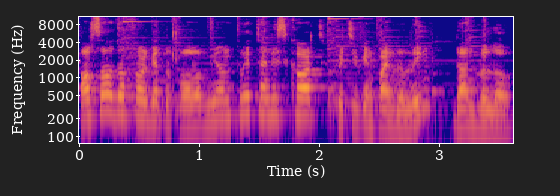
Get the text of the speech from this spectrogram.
Also, don't forget to follow me on Twitch and Discord, which you can find the link down below.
